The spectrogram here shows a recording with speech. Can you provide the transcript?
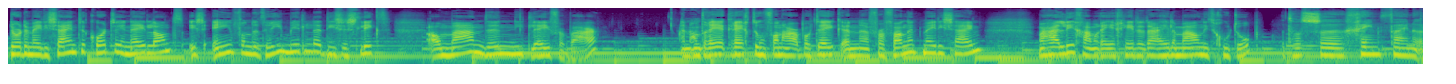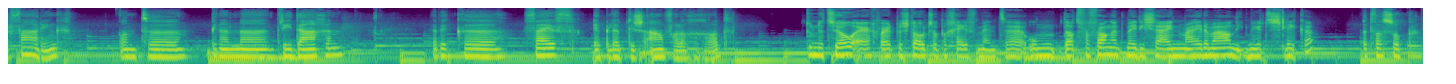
Door de medicijntekorten in Nederland is een van de drie middelen die ze slikt al maanden niet leverbaar. En Andrea kreeg toen van haar apotheek een uh, vervangend medicijn, maar haar lichaam reageerde daar helemaal niet goed op. Het was geen fijne ervaring, want binnen drie dagen heb ik vijf epileptische aanvallen gehad toen het zo erg werd, besloot ze op een gegeven moment uh, om dat vervangend medicijn maar helemaal niet meer te slikken. Het was op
